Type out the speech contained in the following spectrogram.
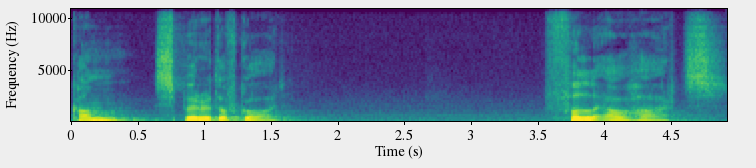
Come, Spirit of God, fill our hearts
